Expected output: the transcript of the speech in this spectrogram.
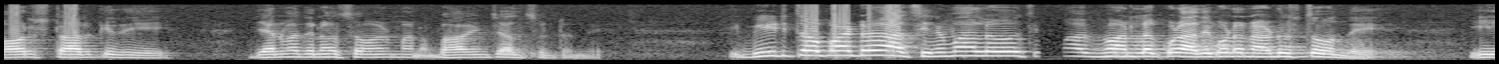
పవర్ స్టార్కి ఇది జన్మదినోత్సవం అని మనం భావించాల్సి ఉంటుంది. వీటితో పాటు ఆ సినిమాలు సినిమా అభిమానులకు కూడా అది కూడా నడుస్తూ ఉంది ఈ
